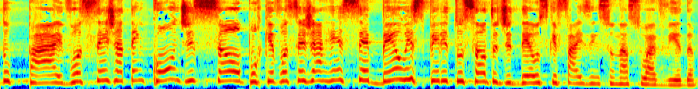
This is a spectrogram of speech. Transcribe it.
do Pai. Você já tem condição, porque você já recebeu o Espírito Santo de Deus que faz isso na sua vida.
